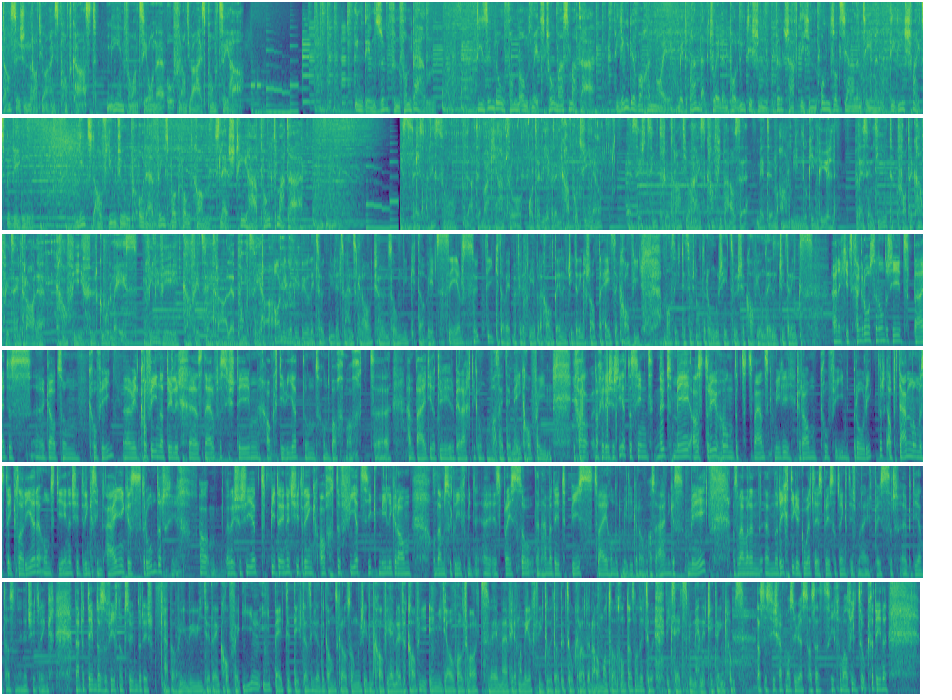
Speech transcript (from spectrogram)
Das ist ein Radio 1 Podcast. Mehr Informationen auf radio1.ch. In den Sümpfen von Bern. Die Sendung von und mit Thomas Matter. Jede Woche neu mit brandaktuellen politischen, wirtschaftlichen und sozialen Themen, die die Schweiz bewegen. Jetzt auf YouTube oder facebook.com slash th.matter. Espresso, Latte Macchiato oder lieber ein Cappuccino? Es ist Zeit für die Radio 1 Kaffeepause mit dem Armin Luginbühl. Präsentiert von der Kaffeezentrale. Kaffee für Gourmets. www.kaffeezentrale.ch Armin Luginbühl, jetzt heute 29 Grad, schön sonnig. Da wird es sehr süttig. Da wird man vielleicht lieber einen kalten Energy Drink statt einen heißen Kaffee. Was ist denn sonst noch der Unterschied zwischen Kaffee und Energy Drinks? Eigentlich gibt es keinen großen Unterschied. Beides äh, geht zum Koffein. Äh, weil Koffein natürlich äh, das Nervensystem aktiviert und, und wach macht, äh, haben beide natürlich ihre Berechtigung. Was hat denn mehr Koffein? Ich habe nachher recherchiert, das sind nicht mehr als 320 Milligramm Koffein pro Liter. Ab dann muss man es deklarieren und die Energy Drinks sind einiges drunter. Ich habe recherchiert bei den Energy Drink 48 Milligramm und wenn man es vergleicht mit Espresso, dann haben wir dort bis 200 Milligramm, also einiges mehr. Also wenn man einen, einen richtigen guten Espresso trinkt, ist man eigentlich besser äh, bedient als ein Energy Drink. Neben dem, dass er vielleicht noch gesünder ist. Aber wie, wie der Koffein eingebettet ist, das ist ja der ganz grosse Unterschied im Kaffee. Haben wir einfach Kaffee im Idealfall schwarz, wenn man vielleicht noch Milch drin tut oder Zucker oder Almond, so kommt das noch dazu. Wie sieht es beim Energy Drink aus? Das ist einfach mal süß, also sicher mal viel Zucker drin.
